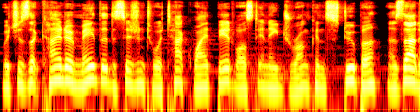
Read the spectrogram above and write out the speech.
which is that Kaido made the decision to attack Whitebeard whilst in a drunken stupor, as that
